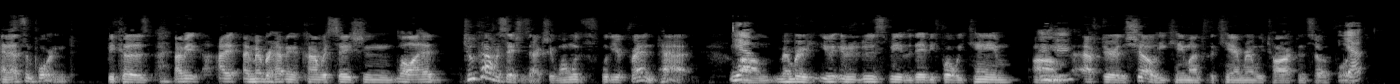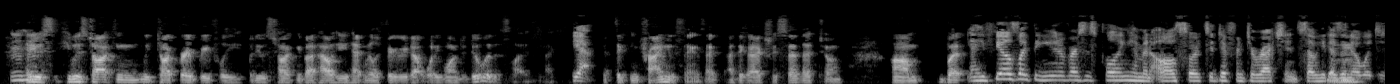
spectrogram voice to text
And that's important because, I mean, I, I remember having a conversation. Well, I had two conversations actually. One with, with your friend, Pat. Yeah. Um, remember you introduced me the day before we came, um, after the show, he came onto the camera and we talked and so forth. Yep. And he was, he was talking, we talked very briefly, but he was talking about how he hadn't really figured out what he wanted to do with his life. And I Yeah. kept thinking, try new things. I, I think I actually said that to him. Um, but Yeah, he feels like the universe is pulling him in all sorts of different directions, so he doesn't Mhm. know what to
